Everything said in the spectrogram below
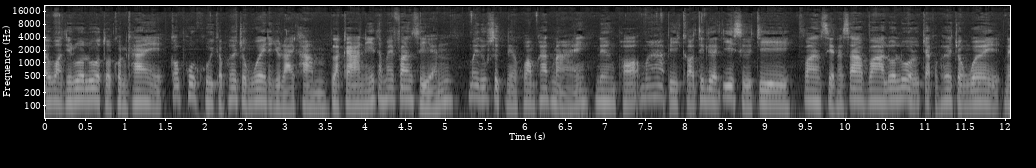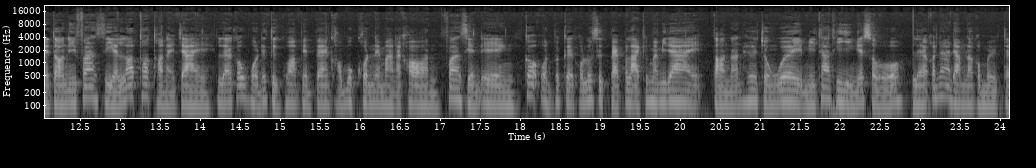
ระหว่างที่รั่วๆตรวจคนไข้ ก็พูดคุยกับเฮ่อจงเว่ยอยู่หลายคำประการนี้ทำให้ฟ้านเสียนไม่รู้สึกเหนือความคาดหมาย เนื่องเพราะเมื่อ5ปีก่อนที่เรือนอี้สือจีฟ้านเสียนทราบว่ารั่วๆรู้จักกับเฮ่อจงเว่ยในตอนนี้ฟ้านเสียนรอบทอดถอนหายใจ แล้วก็หวนนึกถึงความเปลี่ยนแปลงของบุคคลในมหานครฟ้านเสียนเองก็อดไปเกิดความรู้สึกแปลกประหลาดขึ้นมาไม่ได้ ตอนนั้นเฮอจงเว่ยมีท่าทีหยิ่งยโส แล้วก็หน้าดำราวกับหมึก แต่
